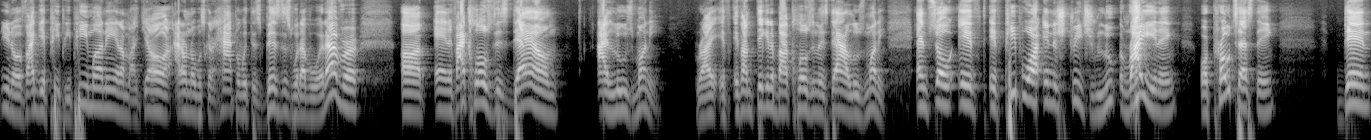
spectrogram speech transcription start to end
you know if i get ppp money and i'm like yo i don't know what's going to happen with this business whatever whatever uh, and if i close this down i lose money right? If, if I'm thinking about closing this down, I lose money. And so if if people are in the streets rioting or protesting, then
